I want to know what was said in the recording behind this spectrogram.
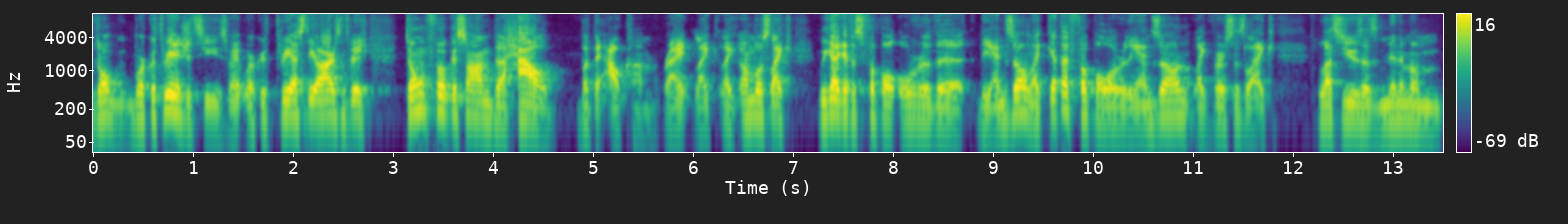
don't work with three agencies, right? Work with three SDRs and three. Don't focus on the how, but the outcome, right? Like like almost like we got to get this football over the the end zone. Like get that football over the end zone, like versus like let's use as minimum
